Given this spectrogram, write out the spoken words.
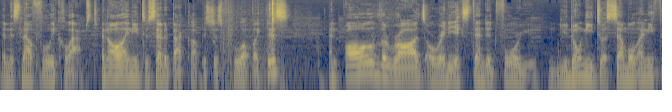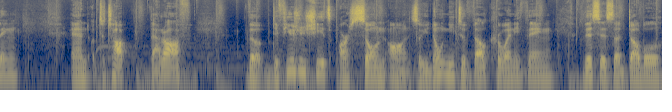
and it's now fully collapsed. And all I need to set it back up is just pull up like this and all of the rods already extended for you. You don't need to assemble anything. And to top that off, the diffusion sheets are sewn on, so you don't need to Velcro anything. This is a double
